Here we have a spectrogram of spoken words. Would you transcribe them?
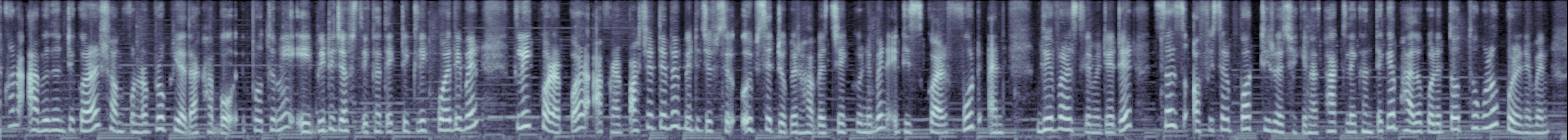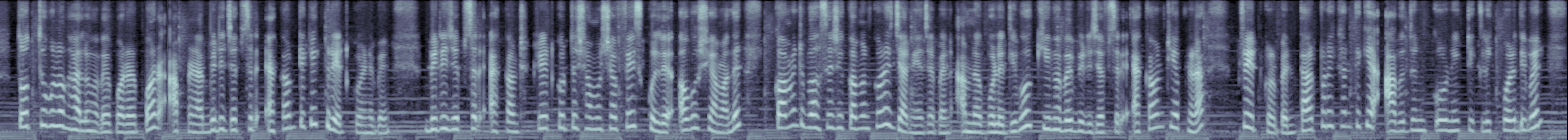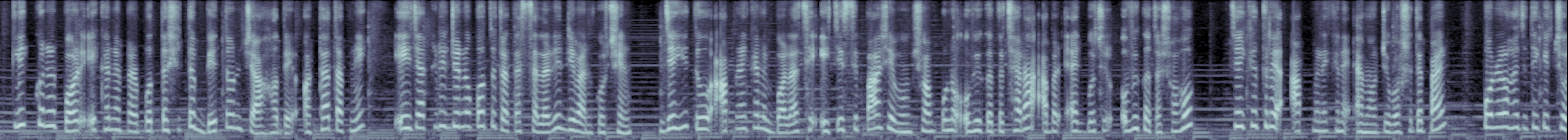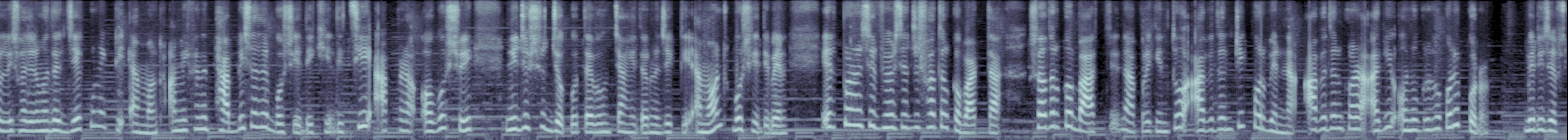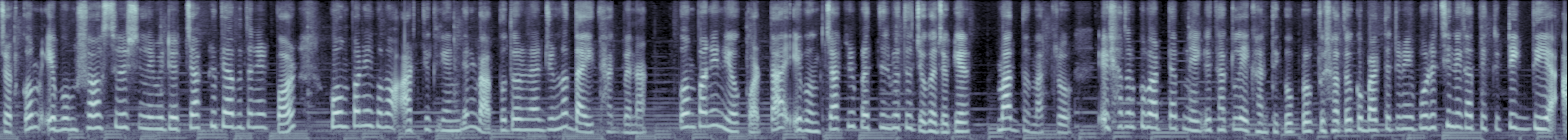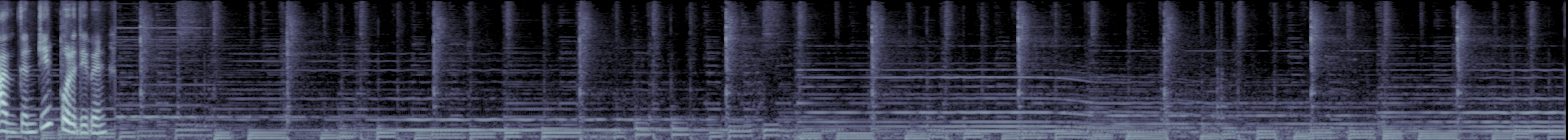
এখন আবেদনটি করার সম্পূর্ণ প্রক্রিয়া দেখাবো। প্রথমে এই বিডি জবস লেখাতে একটি ক্লিক করে দিবেন। ক্লিক করার পর আপনার পাশের ট্যাবে বিডি জবসের ওয়েবসাইট ওপেন হবে। চেক করে নেবেন এটি স্কোয়ার ফুড অ্যান্ড বেভারেজ লিমিটেডের সেলস অফিসার পদটি রয়েছে কিনা। থাকলে এখান থেকে ভালো করে তথ্যগুলো পড়ে নেবেন। তথ্যগুলো ভালোভাবে পড়ার পর আপনারা বিডি জবসের অ্যাকাউন্টটিকে ক্রিয়েট করে নেবেন। বিডি জবসের অ্যাকাউন্ট ক্রিয়েট করতে সমস্যা ফেস করলে অবশ্যই আমাদের কমেন্ট বক্সে এসে কমেন্ট করে জানিয়ে যাবেন। আমরা বলে দিব কীভাবে বিডি জবসের অ্যাকাউন্টটি আপনারা ক্রিয়েট করবেন। তারপর এখান থেকে আবেদন করুন, একটি ক্লিক করে দিবেন। ক্লিক করার পর এখানে আপনার প্রত্যাশিত বেতন চাওয়া হবে, অর্থাৎ আপনি এই চাকরির জন্য কত টাকা স্যালারি ডিমান্ড করছেন। যেহেতু আপনার এখানে বলা আছে এইচএসসি পাস এবং সম্পূর্ণ অভিজ্ঞতা ছাড়া আবার এক বছর অভিজ্ঞতা সহ সেই ক্ষেত্রে আপনার এখানে অ্যামাউন্টটি বসাতে পারেন। পনেরো হাজার থেকে চল্লিশ হাজারের মধ্যে যে কোনো একটি অ্যামাউন্ট আমি এখানে ছাব্বিশ হাজার বসিয়ে দেখিয়ে দিচ্ছি। আপনারা অবশ্যই নিজস্ব যোগ্যতা এবং চাহিদা অনুযায়ী একটি অ্যামাউন্ট বসিয়ে দেবেন। এরপর রয়েছে ভিউয়ার্সের যে সতর্ক বার্তা সতর্ক বার্তা না পরে কিন্তু আবেদনটি করবেন না। আবেদন করার আগে অনুগ্রহ করে পড়ুন। বিডিজেপস ডট কম এবং সহস্রেশন লিমিটেড চাকরিতে আবেদনের পর কোম্পানির কোনো আর্থিক লেনদেন বা প্রতারণার জন্য দায়ী থাকবে না। কোম্পানি নিয়োগকর্তা এবং চাকরি প্রার্থীর মধ্যে যোগাযোগের মাধ্যম মাত্র এই সতর্কবার্তা আপনি এগিয়ে থাকলে এখান থেকে উপরোক্ত সতর্কবার্তাটি আমি পড়েছি লেখাতে একটি টিক দিয়ে আবেদনটি করে দিবেন।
